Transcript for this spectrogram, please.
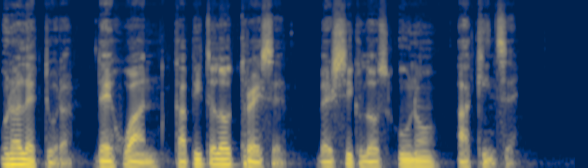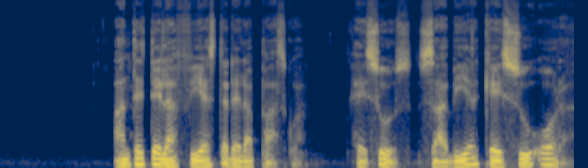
Una lectura de Juan capítulo 13, versículos 1 a 15. Antes de la fiesta de la Pascua, Jesús sabía que su hora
